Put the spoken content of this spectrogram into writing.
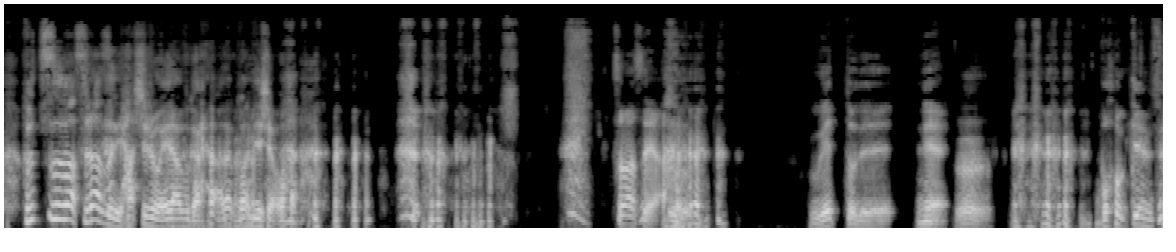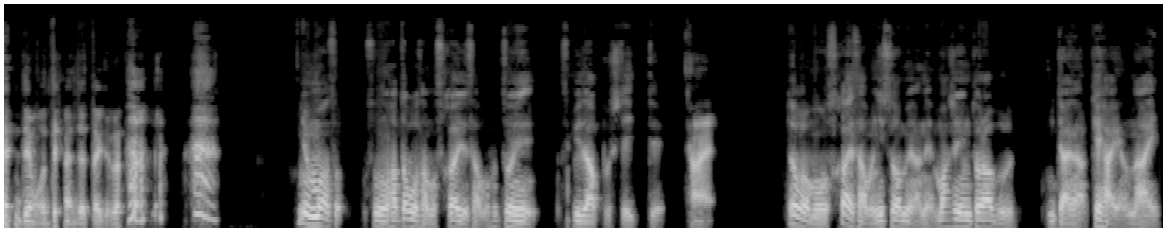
普通はすらずに走るを選ぶから、あのコンディションは。そらそうや。ウェットで、ね、うん。冒険戦でもって感じだったけど。でもまあ、そその、はたぼうさんもスカイジさんも普通にスピードアップしていって。はい。だからもうスカイさんも2走目はね、マシントラブルみたいな気配のない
